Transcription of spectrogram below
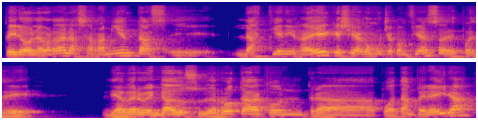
Pero la verdad, las herramientas eh, las tiene Israel, que llega con mucha confianza después de, haber vengado su derrota contra Poatán Pereira.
